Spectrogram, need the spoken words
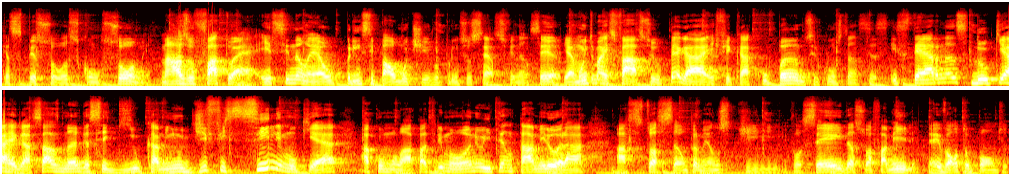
que essas pessoas consomem. Mas o fato é, esse não é o principal motivo para o insucesso financeiro. E é muito mais fácil pegar e ficar culpando circunstâncias externas do que arregaçar as mangas, seguir o caminho dificílimo que é acumular patrimônio e tentar melhorar a situação, pelo menos de você e da sua família. E aí volta o ponto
